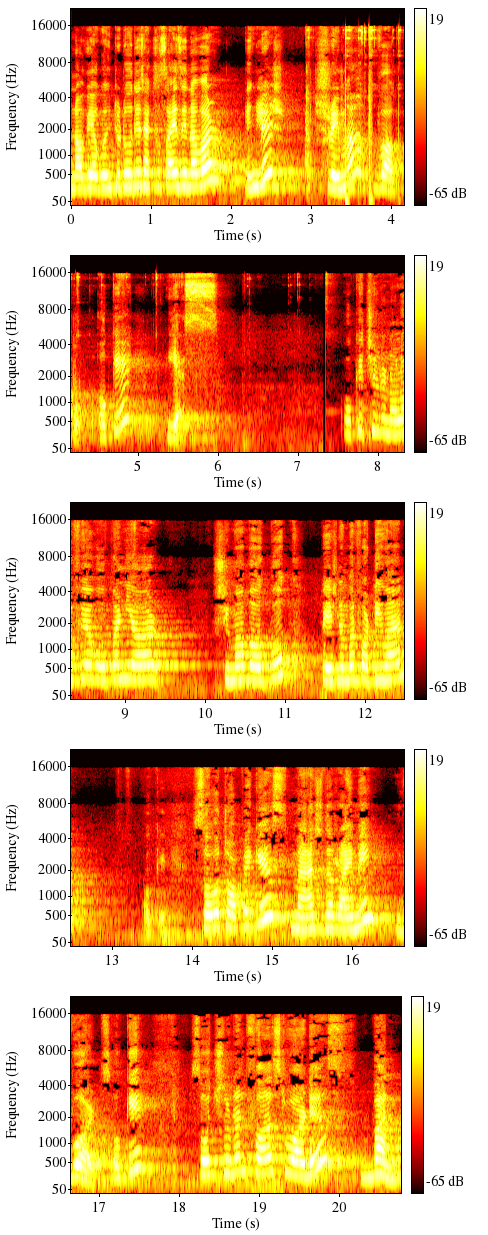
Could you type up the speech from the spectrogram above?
now we are going to do this exercise in our english shrima workbook okay yes okay children all of you have opened your shrima workbook page number 41 okay so our topic is match the rhyming words okay so children first word is bun.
